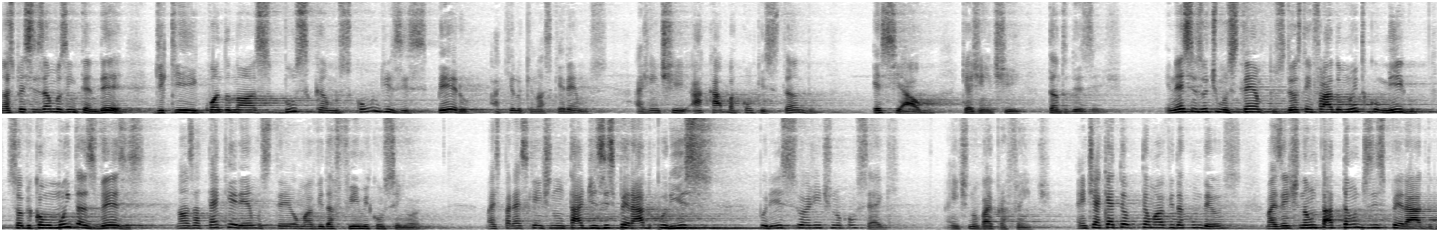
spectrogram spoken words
Nós precisamos entender de que quando nós buscamos com desespero aquilo que nós queremos, a gente acaba conquistando esse algo que a gente tanto deseja. E nesses últimos tempos, Deus tem falado muito comigo sobre como muitas vezes nós até queremos ter uma vida firme com o Senhor, mas parece que a gente não está desesperado por isso, por isso a gente não consegue, a gente não vai para frente. A gente já quer ter, ter uma vida com Deus, mas a gente não está tão desesperado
